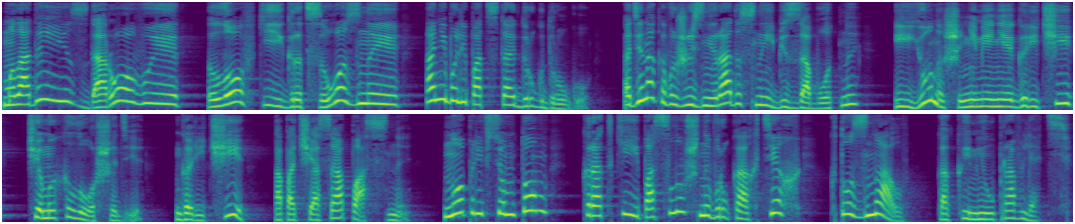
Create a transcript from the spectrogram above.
Молодые, здоровые, ловкие и грациозные, они были под стать друг другу. Одинаково жизнерадостны и беззаботны, и юноши не менее горячи, чем их лошади. Горячи, а подчас и опасны, но при всем том кратки и послушны в руках тех, кто знал, как ими управлять.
